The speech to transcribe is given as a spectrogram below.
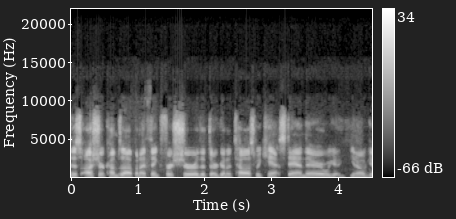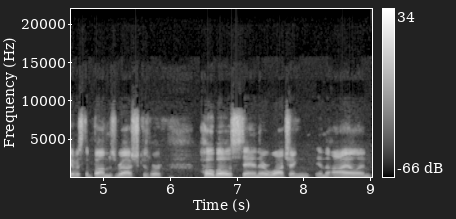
this usher comes up, and I think for sure that they're going to tell us we can't stand there. We get, you know, give us the bums rush because we're hobos standing there watching in the aisle. And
